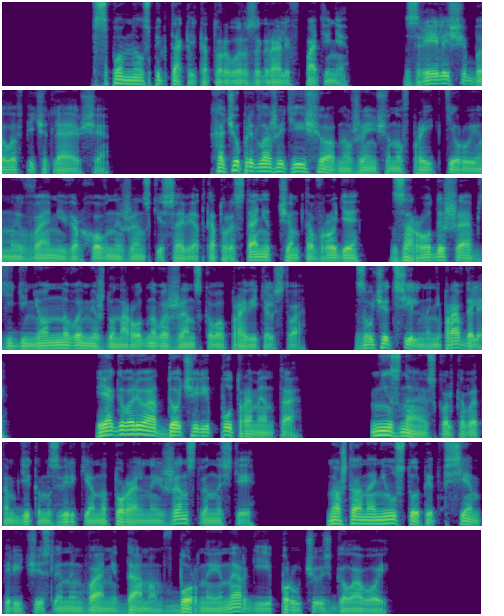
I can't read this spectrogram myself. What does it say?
Вспомнил спектакль, который вы разыграли в Патине. Зрелище было впечатляющее. Хочу предложить еще одну женщину в проектируемый вами Верховный женский совет, который станет чем-то вроде зародыша объединенного международного женского правительства. Звучит сильно, не правда ли? Я говорю о дочери Путрамента. Не знаю, сколько в этом диком зверьке натуральной женственности, но что она не уступит всем перечисленным вами дамам в бурной энергии, поручусь головой.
